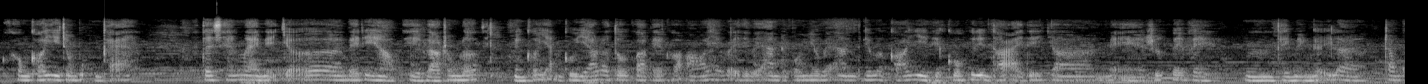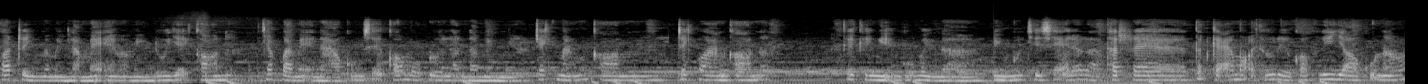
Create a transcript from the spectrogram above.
không có gì trong bụng cả. Tới sáng mai mẹ chở bé đi học thì vào trong lớp mình có dặn cô giáo là tôi qua bé có ói như vậy thì bé ăn được bao nhiêu bé ăn? Nếu mà có gì thì cô cứ điện thoại để cho mẹ rước bé về. Ừ, thì mình nghĩ là trong quá trình mà mình làm mẹ mà mình nuôi dạy con á chắc bà mẹ nào cũng sẽ có một đôi lần là mình trách mắng con trách oan con á cái kinh nghiệm của mình là mình muốn chia sẻ đó là thật ra tất cả mọi thứ đều có cái lý do của nó.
